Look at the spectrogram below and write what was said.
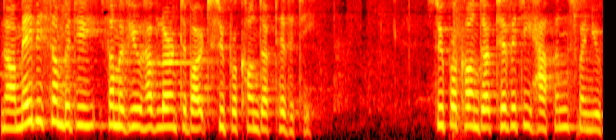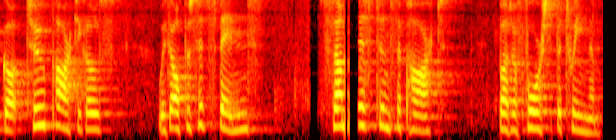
Now, maybe somebody, some of you have learnt about superconductivity. Superconductivity happens when you've got two particles with opposite spins, some distance apart, but a force between them.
